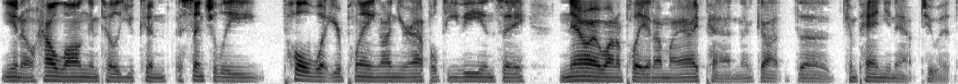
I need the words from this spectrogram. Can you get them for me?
You know, how long until you can essentially pull what you're playing on your Apple TV and say, now I want to play it on my iPad and I've got the companion app to it.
